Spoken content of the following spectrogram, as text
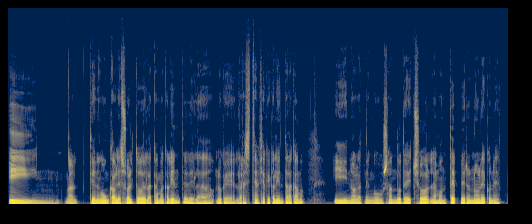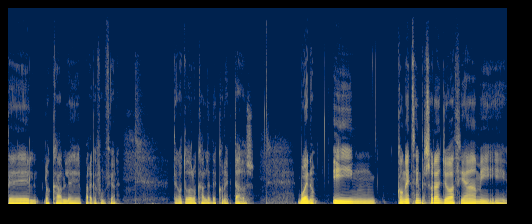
y tienen un cable suelto de la cama caliente, de la, lo que, la resistencia que calienta la cama y no la tengo usando. De hecho, la monté, pero no le conecté los cables para que funcione. Tengo todos los cables desconectados. Bueno, y con esta impresora yo hacía mi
